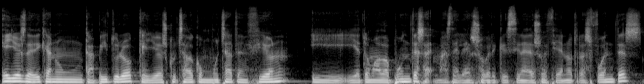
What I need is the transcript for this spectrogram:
ellos dedican un capítulo que yo he escuchado con mucha atención y, y he tomado apuntes, además de leer sobre Cristina de Suecia en otras fuentes,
